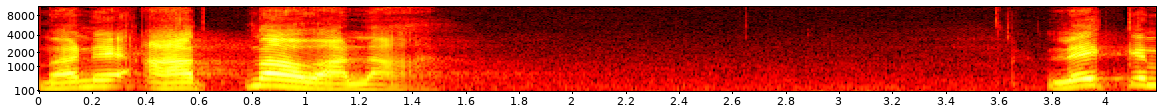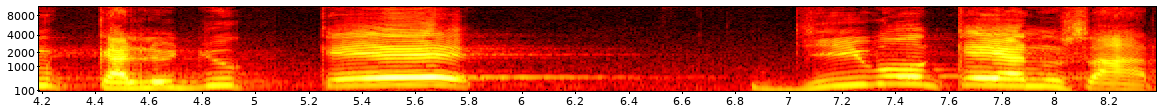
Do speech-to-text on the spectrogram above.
माने आत्मा वाला। लेकिन कलयुग के जीवों के अनुसार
